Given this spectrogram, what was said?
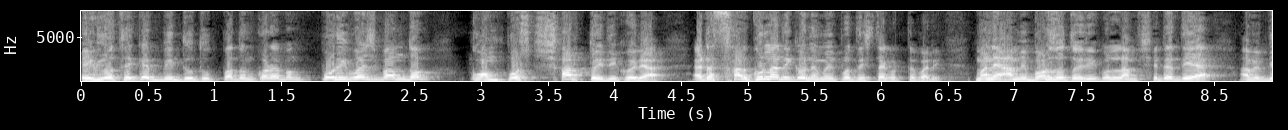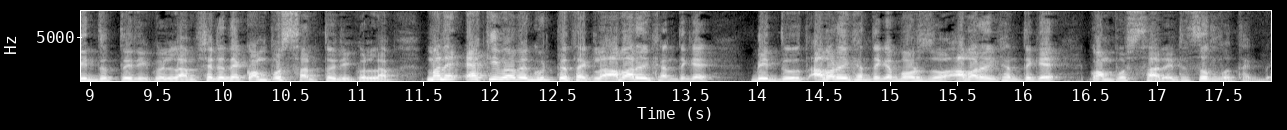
এগুলো থেকে বিদ্যুৎ উৎপাদন করা এবং পরিবেশ বান্ধব কম্পোস্ট সার তৈরি করিয়া একটা সার্কুলার ইকোনমি প্রতিষ্ঠা করতে পারি। মানে আমি বর্জ্য তৈরি করলাম, সেটা দিয়ে আমি বিদ্যুৎ তৈরি করলাম, সেটা দিয়ে কম্পোস্ট সার তৈরি করলাম। মানে একইভাবে ঘুরতে থাকল, আবার ওইখান থেকে বিদ্যুৎ, আবার ওইখান থেকে বর্জ্য, আবার ওইখান থেকে কম্পোস্ট সার, এটা চলতে থাকবে।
